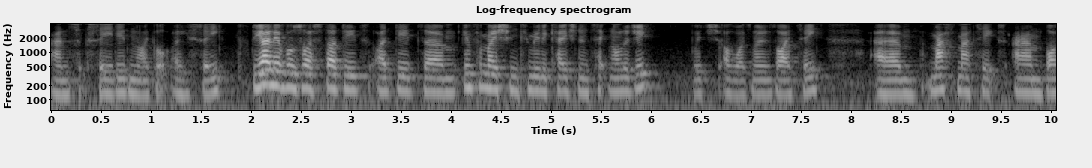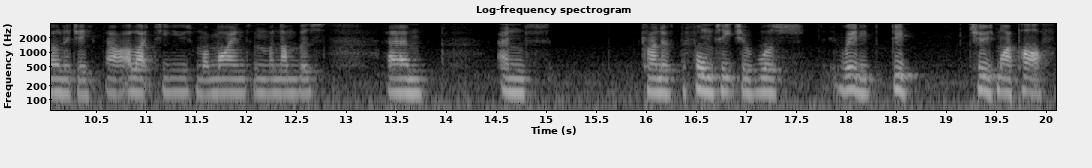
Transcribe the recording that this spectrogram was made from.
and succeeded, and I got a C. The A levels I studied, I did um, information, communication, and technology, which otherwise known as IT um, mathematics and biology. I like to use my mind and my numbers. Um, and kind of the form teacher was really did choose my path.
